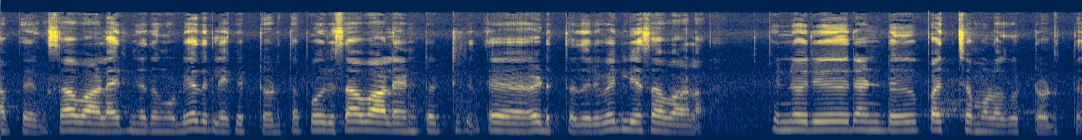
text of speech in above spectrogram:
അപ്പോൾ സവാള അരിഞ്ഞതും കൂടി അതിലേക്ക് ഇട്ട് കൊടുത്തു. അപ്പോൾ ഒരു സവാള ഇട്ടിട്ട് എടുത്തത് ഒരു വലിയ സവാള. പിന്നെ ഒരു രണ്ട് പച്ചമുളക് ഇട്ട് കൊടുത്ത്.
